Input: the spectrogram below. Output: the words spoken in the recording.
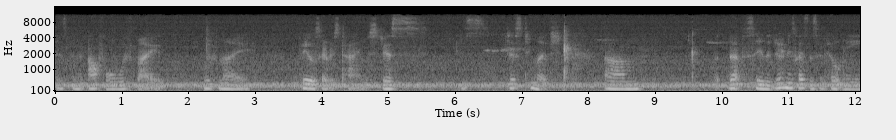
has been awful with my with my field service time. It's just it's just too much. Um, not to say the Japanese classes have helped me.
